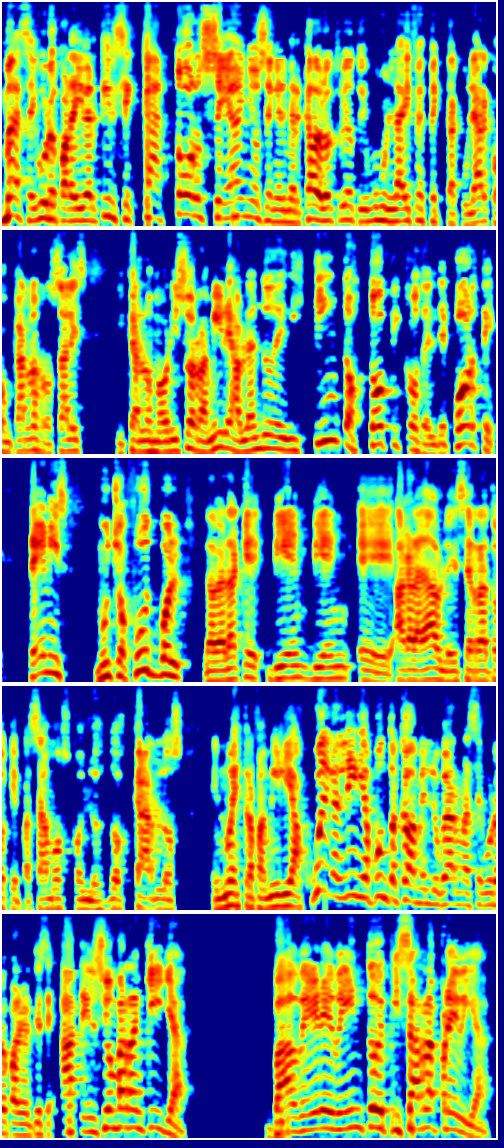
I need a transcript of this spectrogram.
más seguro para divertirse. 14 años en el mercado. El otro día tuvimos un live espectacular con Carlos Rosales y Carlos Mauricio Ramírez hablando de distintos tópicos del deporte, tenis, mucho fútbol. La verdad que bien, bien eh, agradable ese rato que pasamos con los dos Carlos en nuestra familia. Juegaenlinea.com, el lugar más seguro para divertirse. Atención Barranquilla, va a haber evento de pizarra previa.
